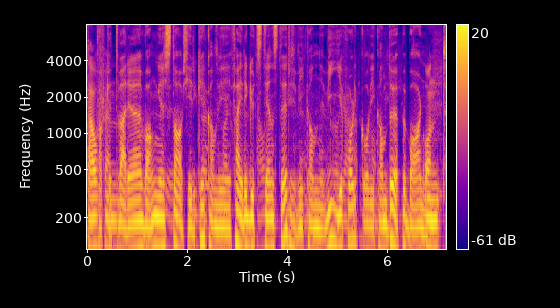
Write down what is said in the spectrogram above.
Takket være Vang stavkirke kan vi feire gudstjenester, vi kan vie folk og vi kan døpe barn. Und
